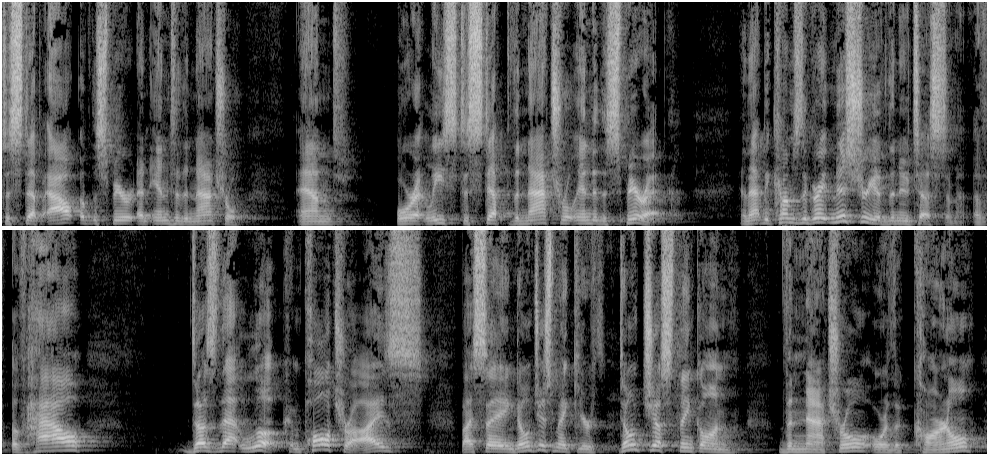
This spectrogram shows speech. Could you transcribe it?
to step out of the Spirit and into the natural, and or at least to step the natural into the Spirit. And that becomes the great mystery of the New Testament of, of how does that look? And Paul tries by saying, don't just make your, don't just think on the natural or the carnal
